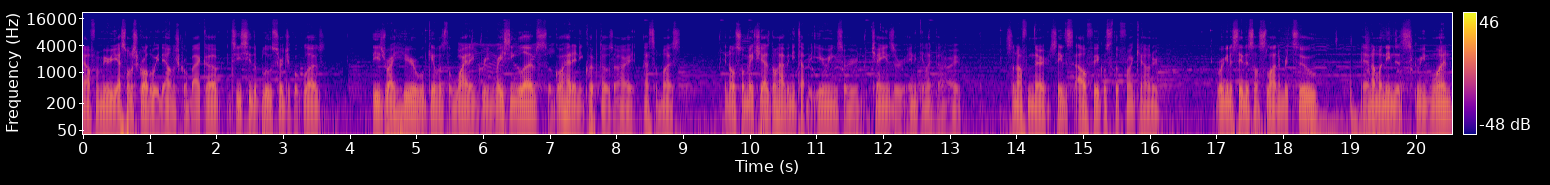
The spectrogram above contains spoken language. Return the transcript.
Now from here, you just want to scroll all the way down and scroll back up until you see the blue surgical gloves. These right here will give us the white and green racing gloves. So go ahead and equip those, alright? That's a must. And also make sure you guys don't have any type of earrings or chains or anything like that, alright? So now from there, save this outfit, goes to the front counter. We're going to save this on slot number 2. And I'm going to name this screen 1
